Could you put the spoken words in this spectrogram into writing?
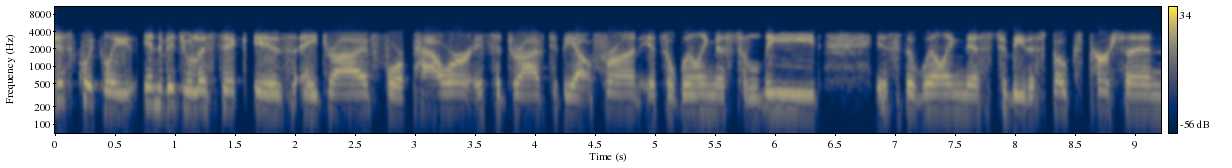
Just quickly, individualistic is a drive for power. It's a drive to be out front. It's a willingness to lead. It's the willingness to be the spokesperson.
